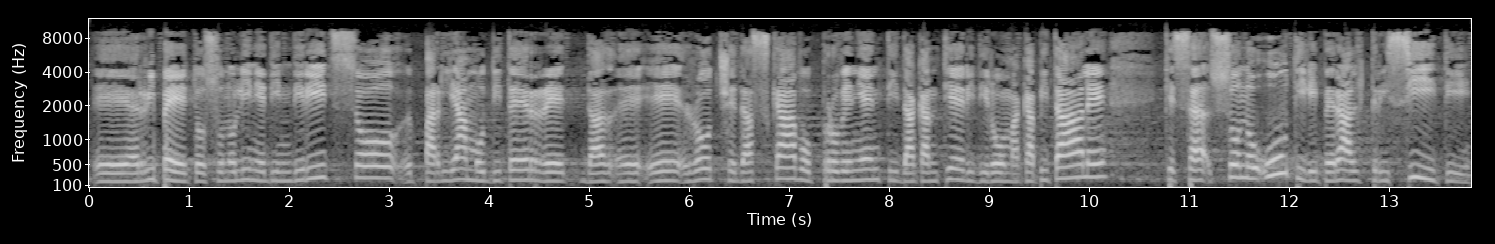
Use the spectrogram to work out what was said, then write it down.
Eh, ripeto, sono linee di indirizzo, parliamo di terre da, eh, e rocce da scavo provenienti da cantieri di Roma Capitale che sono utili per altri siti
